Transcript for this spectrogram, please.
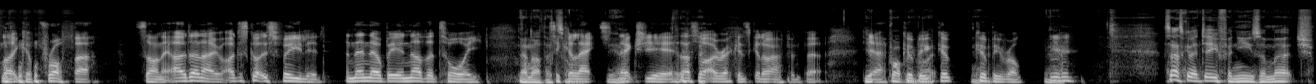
like a proper Sonic. I don't know. I just got this feeling, and then there'll be another toy another to time. collect Yeah. next year. That's what I reckon is going to happen. But You're yeah, probably could be right. could, Yeah. could be wrong. Yeah. So that's going to do for news and merch.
